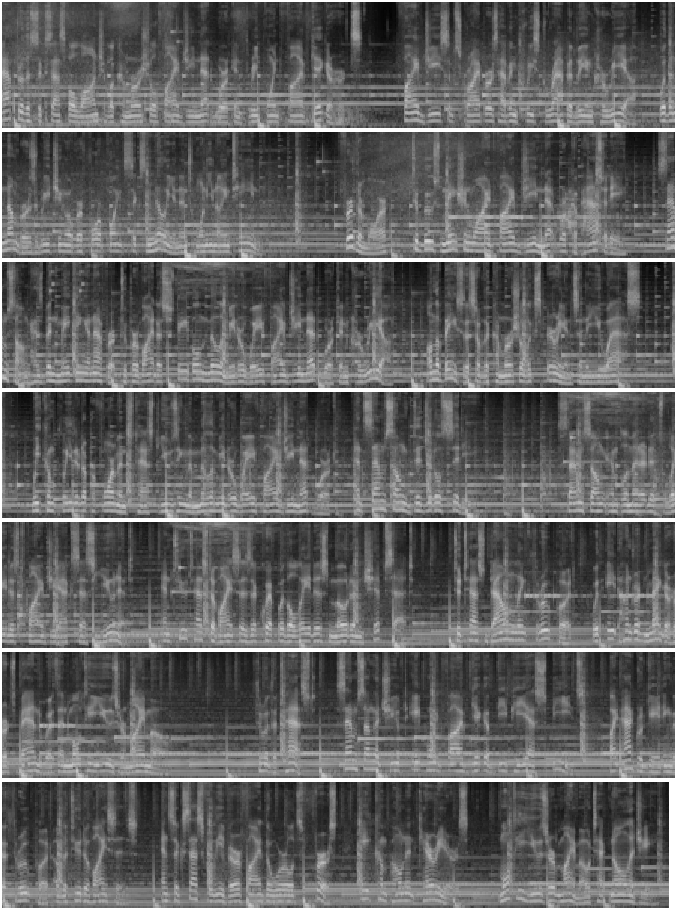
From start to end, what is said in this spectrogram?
After the successful launch of a commercial 5G network in 3.5 gigahertz, 5G subscribers have increased rapidly in Korea, with the numbers reaching over 4.6 million in 2019. Furthermore, to boost nationwide 5G network capacity, Samsung has been making an effort to provide a stable millimeter wave 5G network in Korea on the basis of the commercial experience in the US. We completed a performance test using the millimeter wave 5G network at Samsung Digital City. Samsung implemented its latest 5G access unit and two test devices equipped with the latest modem chipset to test downlink throughput with 800 MHz bandwidth and multi-user MIMO. Through the test, Samsung achieved 8.5 gigabps speeds by aggregating the throughput of the two devices and successfully verified the world's first eight-component carriers, multi-user MIMO technology.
